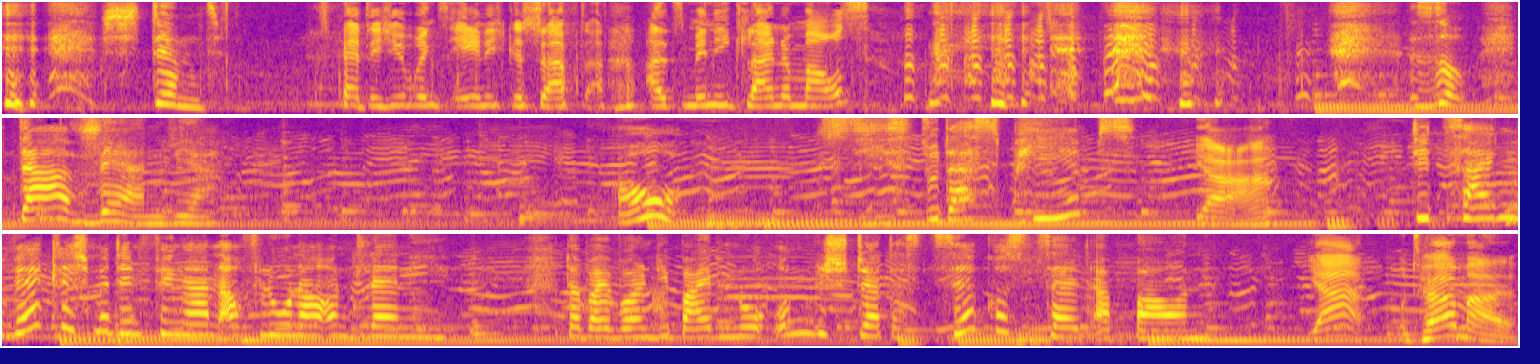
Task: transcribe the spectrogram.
Stimmt. Das hätte ich übrigens eh nicht geschafft als mini kleine Maus. So, da wären wir. Oh, siehst du das, Pieps? Ja, Die zeigen wirklich mit den Fingern auf Luna und Lenny. Dabei wollen die beiden nur ungestört das Zirkuszelt abbauen. ja, und hör mal.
